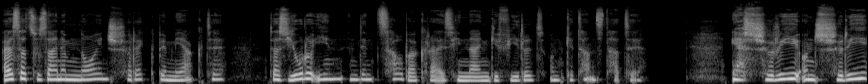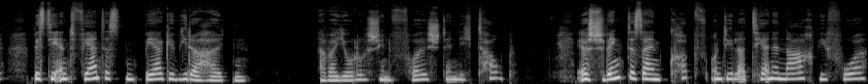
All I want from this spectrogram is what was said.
als er zu seinem neuen Schreck bemerkte, dass Jolo ihn in den Zauberkreis hineingefiedelt und getanzt hatte. Er schrie und schrie, bis die entferntesten Berge widerhallten. Aber Jolo schien vollständig taub. Er schwenkte seinen Kopf und die Laterne nach wie vor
